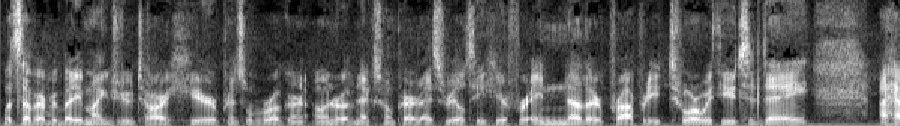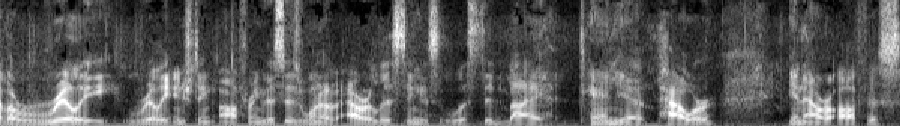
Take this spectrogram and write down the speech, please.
What's up everybody, Mike Drutar here, principal broker and owner of Next Home Paradise Realty here for another property tour with you today. I have a really, really interesting offering. This is one of our listings. It's listed by Tanya Power in our office.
